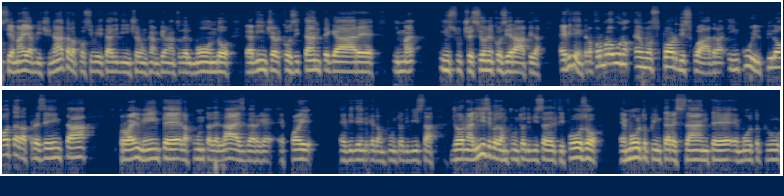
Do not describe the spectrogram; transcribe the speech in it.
si è mai avvicinata alla possibilità di vincere un campionato del mondo e a vincere così tante gare in, ma- in successione così rapida. È evidente, la Formula 1 è uno sport di squadra in cui il pilota rappresenta probabilmente la punta dell'iceberg e poi è evidente che da un punto di vista giornalistico, da un punto di vista del tifoso, è molto più interessante, è molto più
